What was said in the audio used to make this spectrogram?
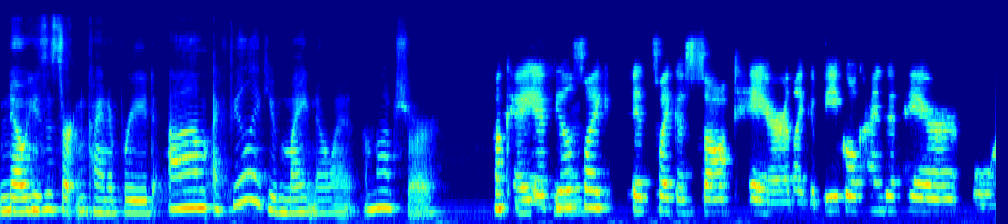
No, he's a certain kind of breed. Um, I feel like you might know it. I'm not sure. Okay, it feels like it's like a soft hair, like a beagle kind of hair, or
